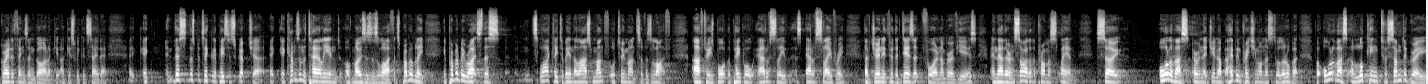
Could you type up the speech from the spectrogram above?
greater things than God. I guess we could say that. It, it, this, this particular piece of scripture, it, it comes in the tail end of Moses' life. It's probably, he probably writes this, it's likely to be in the last month or two months of his life after he's brought the people out of, slave, out of slavery. They've journeyed through the desert for a number of years, and now they're inside of the promised land. So all of us are in that journey. I have been preaching on this to a little bit, but all of us are looking to some degree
